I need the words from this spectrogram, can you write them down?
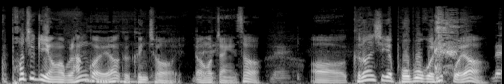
그 퍼주기 영업을 한 거예요. 그 근처 영업장에서 네. 어 그런 식의 보복을 했고요. 네.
